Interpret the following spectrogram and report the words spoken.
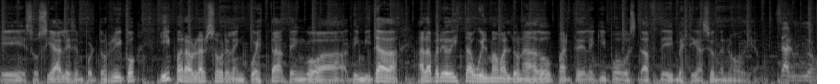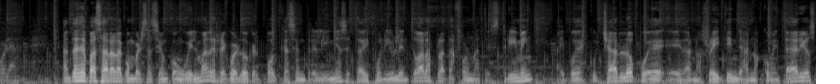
eh, sociales en Puerto Rico. Y para hablar sobre la encuesta tengo de invitada a la periodista Wilma Maldonado, parte del equipo staff de investigación del Nuevo Día. Saludos, hola. Antes de pasar a la conversación con Wilma, les recuerdo que el podcast Entre Líneas está disponible en todas las plataformas de streaming. Ahí puede escucharlo, puede eh, darnos rating, dejarnos comentarios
